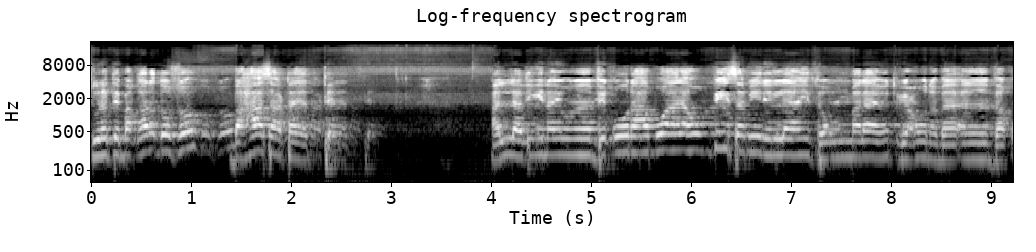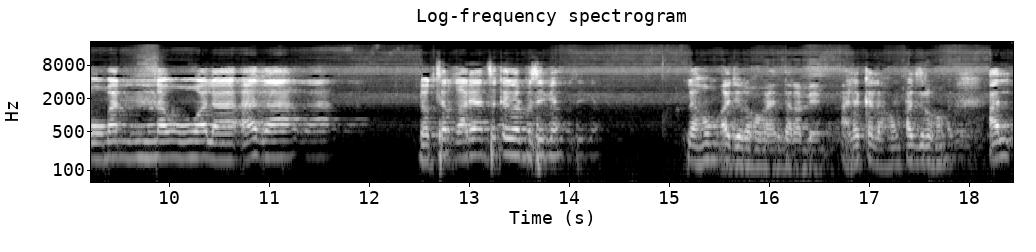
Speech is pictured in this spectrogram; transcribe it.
سورة بقرہ 262 آیت ته الذين ينفقون أموالهم في سبيل الله ثم لا يتبعون ما أنفقوا منا ولا أذى نو أكثر قارئان سكي ورپسې بیا؟ لهم أجرهم عند ربهم. أهلك لهم أجرهم. ال...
